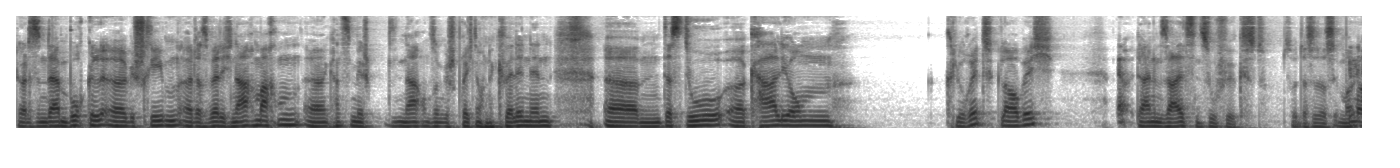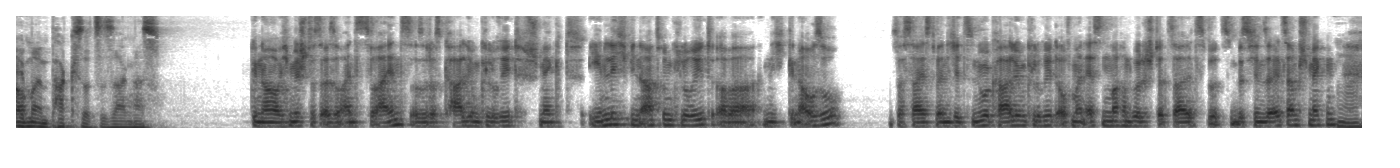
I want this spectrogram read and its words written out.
du hattest in deinem Buch äh, geschrieben, äh, das werde ich nachmachen. Äh, kannst du mir nach unserem Gespräch noch eine Quelle nennen, ähm, dass du äh, Kalium Chlorid, glaube ich, ja. deinem Salz hinzufügst, so dass du das immer, genau. immer im Pack sozusagen hast. Genau, ich mische das also eins zu eins. Also das Kaliumchlorid schmeckt ähnlich wie Natriumchlorid, aber nicht genauso. Das heißt, wenn ich jetzt nur Kaliumchlorid auf mein Essen machen würde statt Salz, wird es ein bisschen seltsam schmecken. Mhm.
